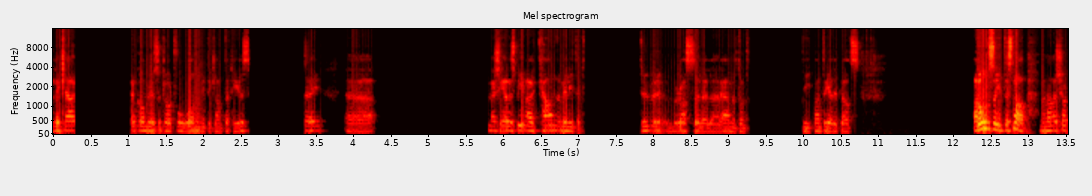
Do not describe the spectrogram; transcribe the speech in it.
Leclerc kommer ju såklart tvåa om de inte klantar till sig. Eh, Mercedes-bilar kan med lite tur, Russell eller Hamilton, knipa en tredje plats. Alonso är inte snabb, men han har kört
